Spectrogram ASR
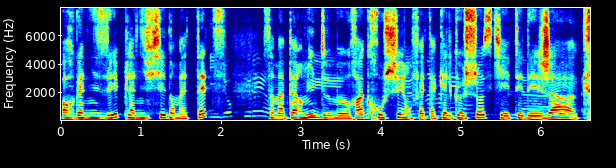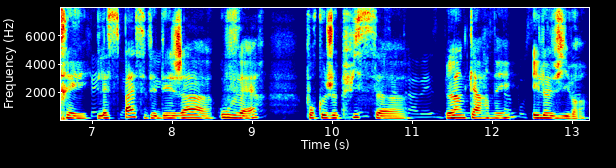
organisé, planifié dans ma tête, ça m'a permis de me raccrocher en fait à quelque chose qui était déjà créé. L'espace était déjà ouvert pour que je puisse euh, l'incarner et le vivre.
